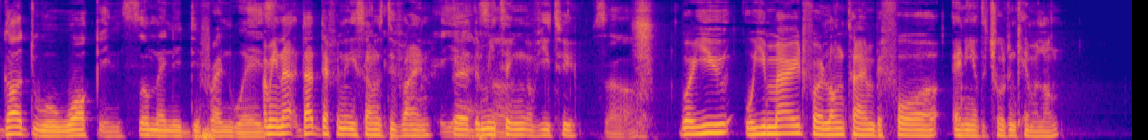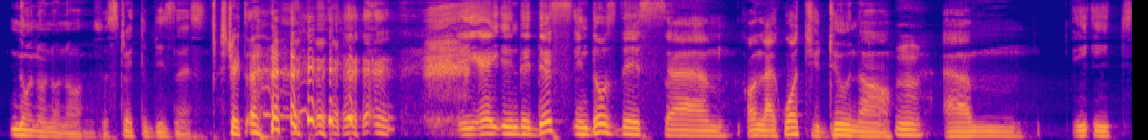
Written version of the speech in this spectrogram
God will work in so many different ways. i mean that, that definitely sounds divine Yeah, the, the so- meeting of you two so were you were you married for a long time before any of the children came along no no no no. So straight to business. straight Yeah, in the days in those days um unlike what you do now Mm. um it, it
